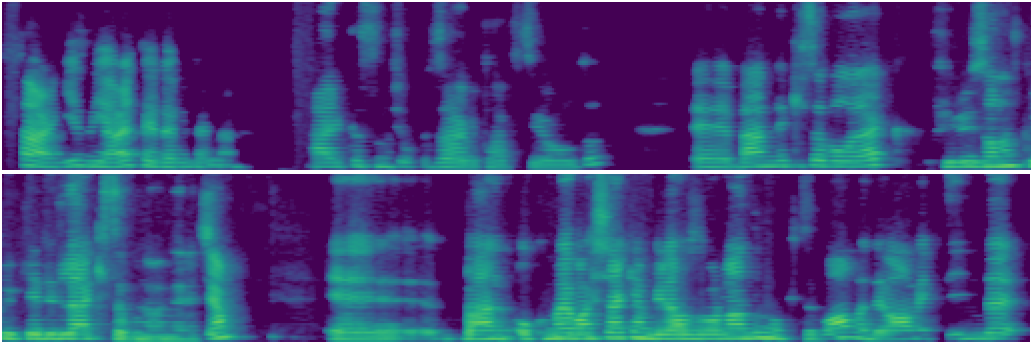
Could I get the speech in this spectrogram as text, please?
sergiyi ziyaret edebilirler. Harikasın, çok güzel bir tavsiye oldu. Ben de kitap olarak Firuza'nın 47'ler kitabını önereceğim. Ben okumaya başlarken biraz zorlandım o kitabı ama devam ettiğinde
